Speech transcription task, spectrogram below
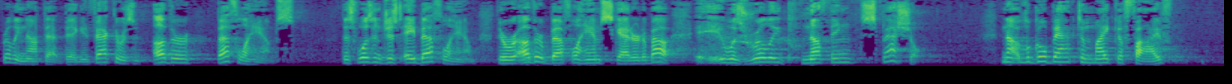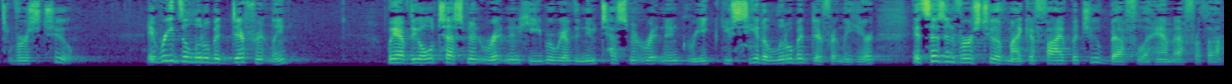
Really not that big. In fact, there was other Bethlehems. This wasn't just a Bethlehem. There were other Bethlehems scattered about. It was really nothing special. Now, we'll go back to Micah 5, verse 2. It reads a little bit differently. We have the Old Testament written in Hebrew, we have the New Testament written in Greek. You see it a little bit differently here. It says in verse 2 of Micah 5, But you, Bethlehem, Ephrathah,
